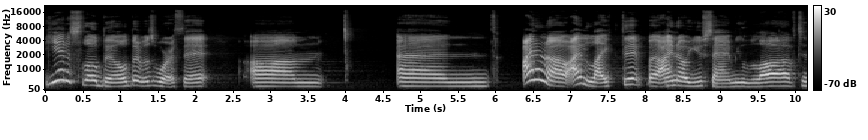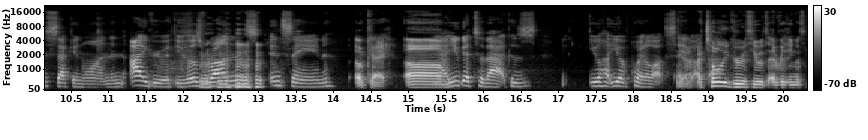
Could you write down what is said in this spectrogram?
he had a slow build, but it was worth it. Um, and I don't know. I liked it, but I know you, Sam. You loved his second one, and I agree with you. Those runs, insane. Okay. Um, yeah, you get to that because you ha- you have quite a lot to say yeah, I totally agree with you with everything with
